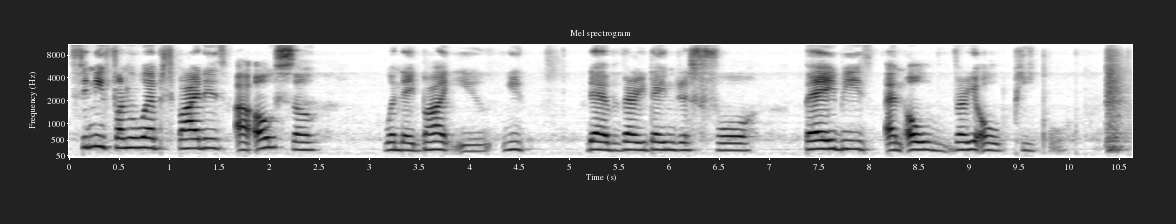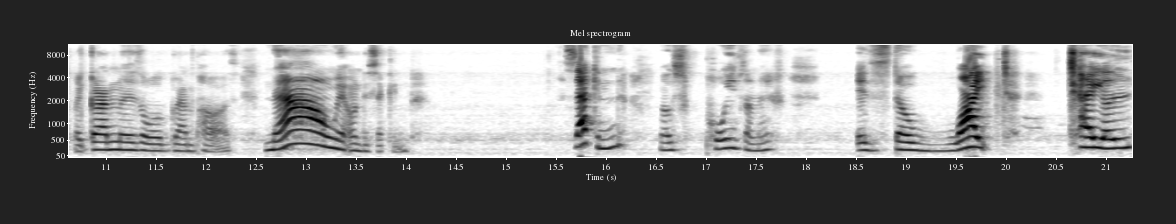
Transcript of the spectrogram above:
Sydney funnelweb spiders are also, when they bite you, you they're very dangerous for babies and old, very old people, like grandmas or grandpas. Now we're on the second. Second most poisonous is the white tail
